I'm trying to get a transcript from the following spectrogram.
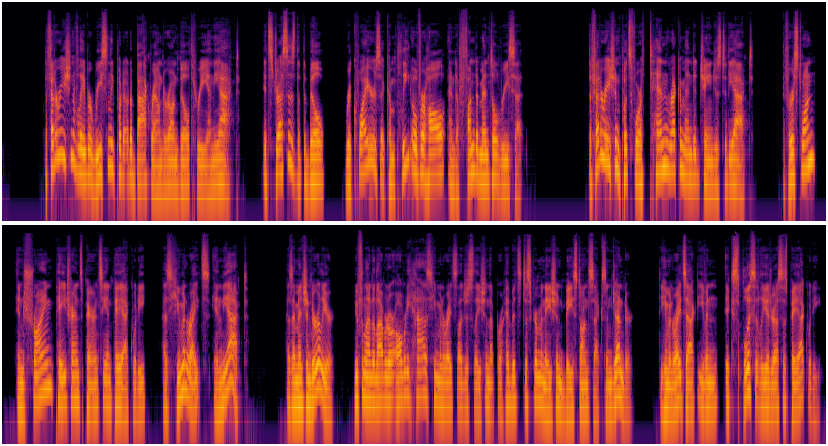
The Federation of Labor recently put out a backgrounder on Bill 3 and the Act. It stresses that the bill requires a complete overhaul and a fundamental reset. The Federation puts forth 10 recommended changes to the Act. The first one enshrine pay transparency and pay equity as human rights in the Act. As I mentioned earlier, Newfoundland and Labrador already has human rights legislation that prohibits discrimination based on sex and gender. The Human Rights Act even explicitly addresses pay equity.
